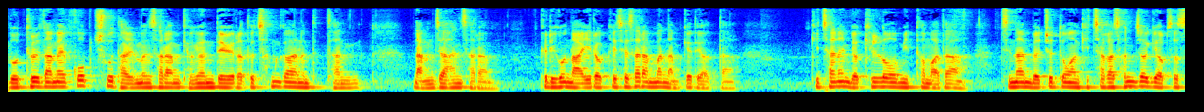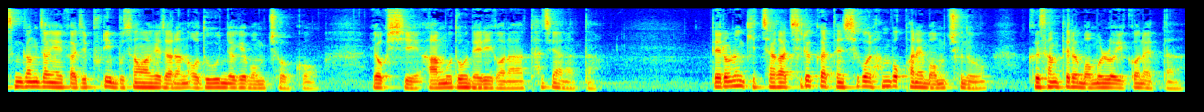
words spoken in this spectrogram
노틀담의 꼽추 닮은 사람 경연대회라도 참가하는 듯한 남자 한 사람, 그리고 나 이렇게 세 사람만 남게 되었다. 기차는 몇 킬로미터마다 지난 몇 주 동안 기차가 선 적이 없어 승강장에까지 풀이 무성하게 자란 어두운 역에 멈추었고 역시 아무도 내리거나 타지 않았다. 때로는 기차가 칠흑 같은 시골 한복판에 멈춘 후 그 상태로 머물러 있곤 했다.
